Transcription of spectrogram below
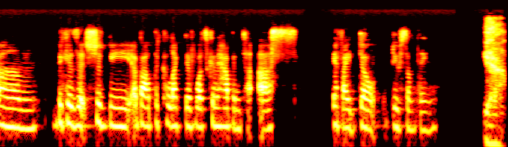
um, because it should be about the collective what's going to happen to us if i don't do something. Yeah.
